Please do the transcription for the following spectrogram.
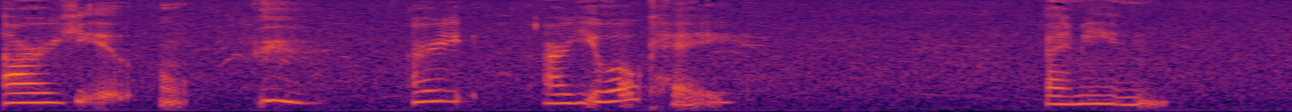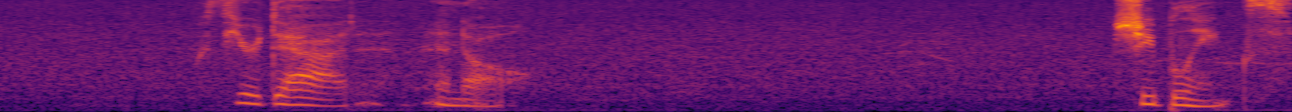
Are you. Are you. Are you okay? I mean, with your dad and all. She blinks,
